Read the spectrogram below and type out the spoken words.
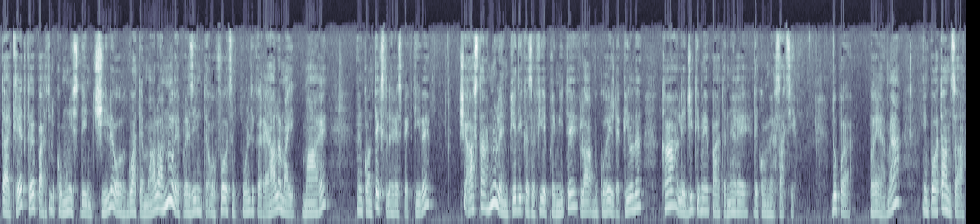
dar cred că Partidul Comunist din Chile ori Guatemala nu reprezintă o forță politică reală mai mare în contextele respective și asta nu le împiedică să fie primite la București de pildă ca legitime partenere de conversație. După părerea mea, importanța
